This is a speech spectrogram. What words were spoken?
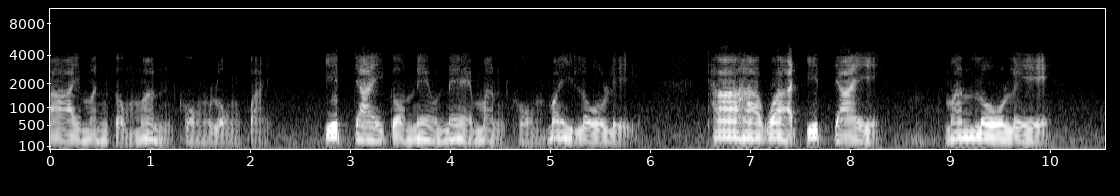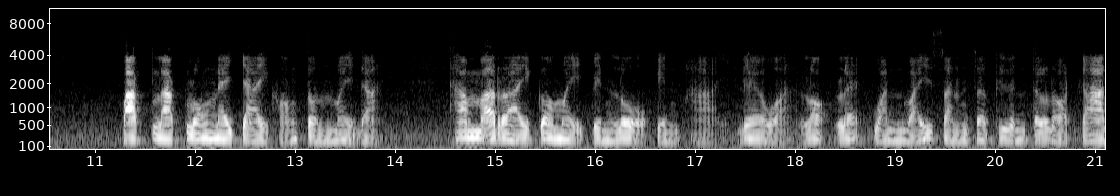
กายมันก็มั่นคงลงไป จิตใจก็แน่วแน่มั่นคง ไม่โลเล ถ้าหากว่าจิตใจ มันโลเล ปักหลักลงในใจของตนไม่ได้ทำอะไรก็ไม่เป็นโลกเป็นภายเรียกว่าเลาะและวันไหวสั่นสะเทือนตลอดการ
